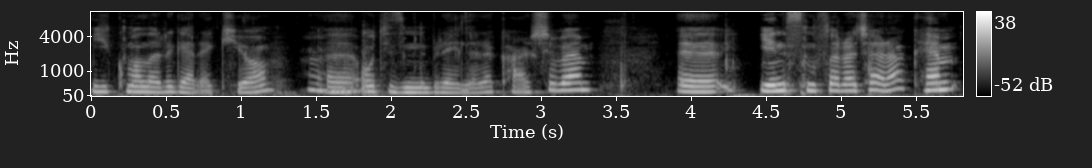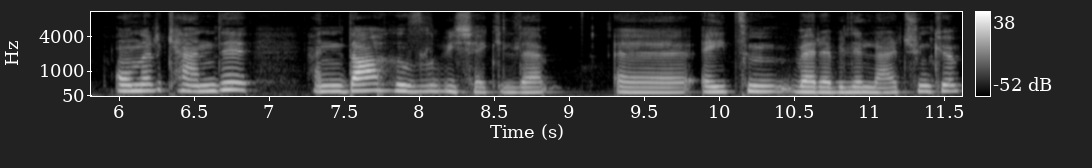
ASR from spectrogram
yıkmaları gerekiyor Hı hı. e, otizmli bireylere karşı ve e, yeni sınıflar açarak hem onları kendi hani daha hızlı bir şekilde e, eğitim verebilirler. Çünkü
